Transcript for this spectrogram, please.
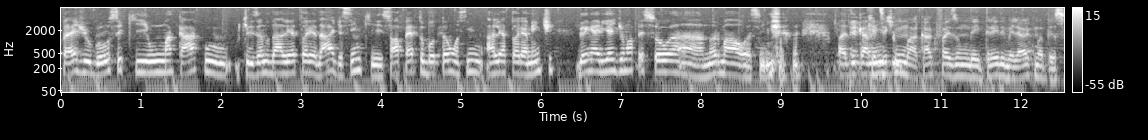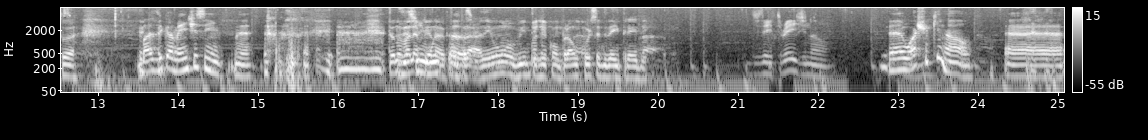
pré-julgou-se que um macaco, utilizando da aleatoriedade, assim, que só aperta o botão assim aleatoriamente, ganharia de uma pessoa normal, assim. Basicamente. Quer dizer que um macaco faz um day trade melhor que uma pessoa? Basicamente sim, né? então não vale a pena muitas... comprar, nenhum ouvinte que comprar um curso de day trade. De day trade não. É, eu acho que não. É...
